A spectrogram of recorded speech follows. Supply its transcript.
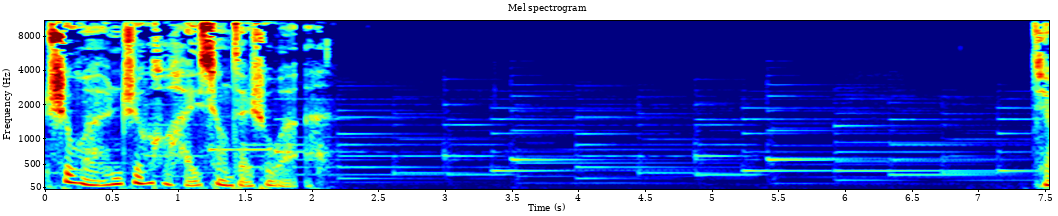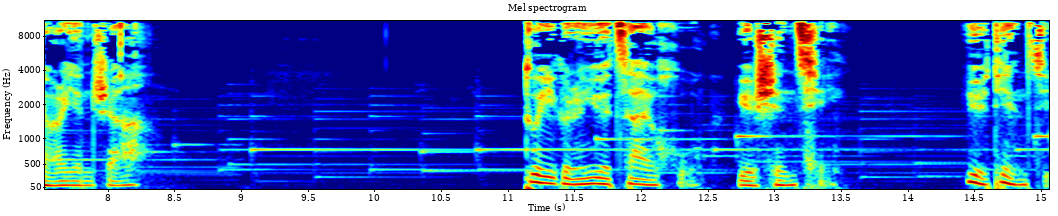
是晚安之后还想再说晚安。简而言之啊，对一个人越在乎越深情，越惦记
